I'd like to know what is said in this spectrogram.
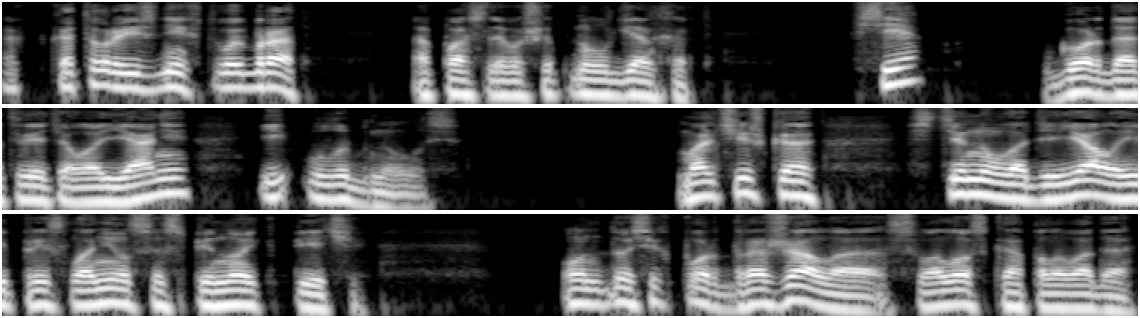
А который из них твой брат? — опасливо шепнул Генхард. — Все, — гордо ответила Яни и улыбнулась. Мальчишка стянул одеяло и прислонился спиной к печи. Он до сих пор дрожал, а с волос капала вода.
